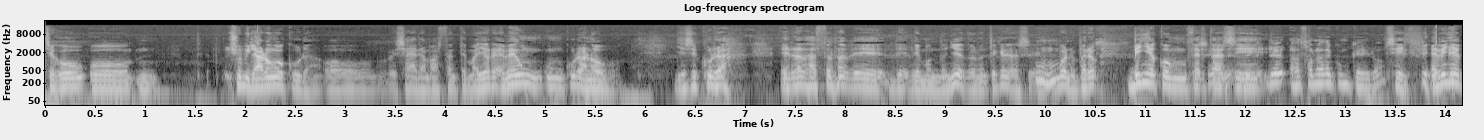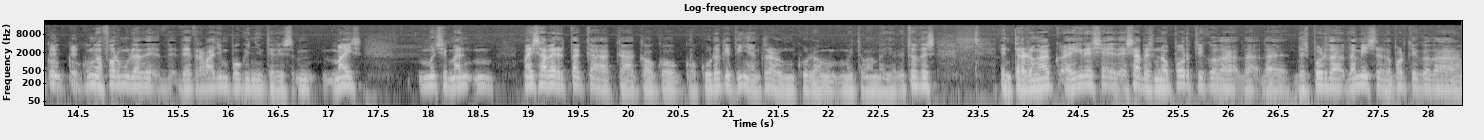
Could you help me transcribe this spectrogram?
chegou o mm, xubilaron o cura, o xa era bastante maior, e ve un, un cura novo. E ese cura era da zona de, de, de Mondoñedo, non te creas? Eh, uh -huh. Bueno, pero viña con certas... Sí, de, de, a zona de Cunqueiro. Sí, e viña con, con unha fórmula de, de, de traballo un poquinho interés, máis máis, máis aberta ca, ca, ca, co, co cura que tiñan, claro, un cura moito máis maior. entonces entraron á, á igrexa, sabes, no pórtico da, da, da despois da, da misa, no pórtico da,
